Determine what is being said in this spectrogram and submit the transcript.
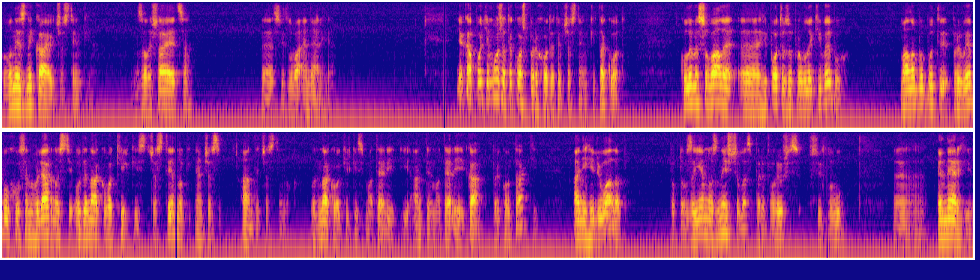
вони зникають частинки, залишається е, світлова енергія, яка потім може також переходити в частинки. Так от, коли висували е, гіпотезу про великий вибух, мала би бути при вибуху сингулярності одинакова кількість частинок і античастинок, одинакова кількість матерії і антиматерії, яка при контакті анігілювала б, тобто взаємно знищилась, перетворившись в світлову е, енергію.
